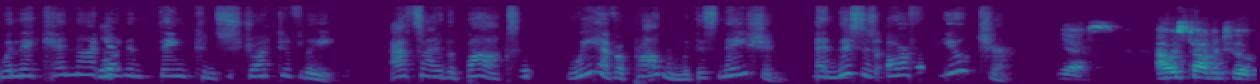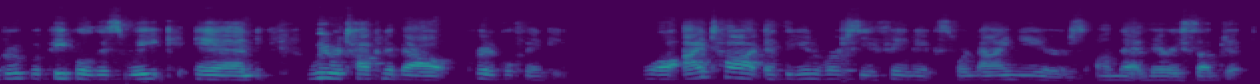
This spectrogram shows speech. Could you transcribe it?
When they cannot even think constructively outside of the box, we have a problem with this nation. And this is our future. Yes. I was talking to a group of people this week, and we were talking about critical thinking. Well, I taught at the University of Phoenix for nine years on that very subject.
